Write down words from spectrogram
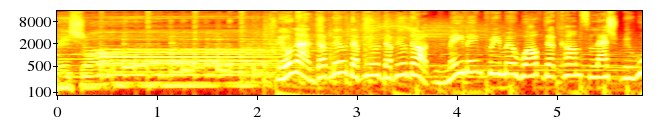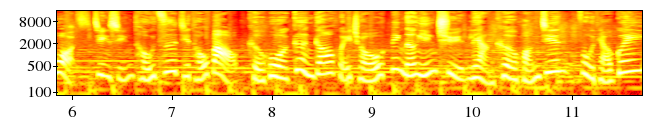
会说。浏览 www.maybankpremierwealth.com/rewards 进行投资及投保，可获更高回酬，并能赢取两克黄金。附条规。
